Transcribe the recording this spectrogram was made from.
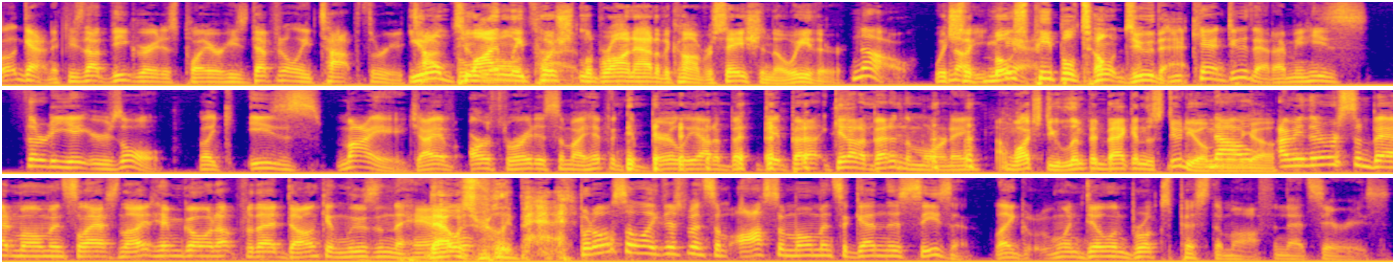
Again, if he's not the greatest player, he's definitely top three. you top don't blindly push. LeBron out of the conversation though either. No, Which no, like most can't. people don't do that. You can't do that. I mean, he's 38 years old. Like he's my age. I have arthritis in my hip and can barely out of bed, get, get out of bed in the morning. I watched you limping back in the studio a minute Now, ago. I mean, there were some bad moments last night. Him going up for that dunk and losing the handle. that was really bad. But also, like, there's been some awesome moments again this season. Like when Dillon Brooks pissed him off in that series.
